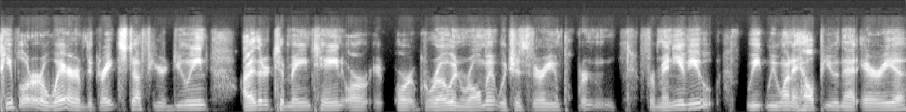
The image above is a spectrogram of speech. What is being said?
people are aware of the great stuff you're doing either to maintain or or grow enrollment which is very important for many of you. We, we want to help you in that area.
